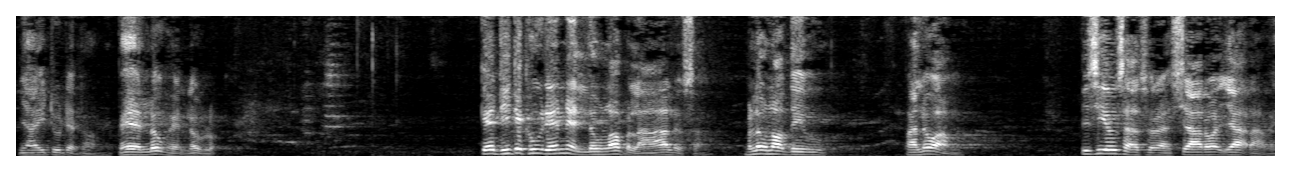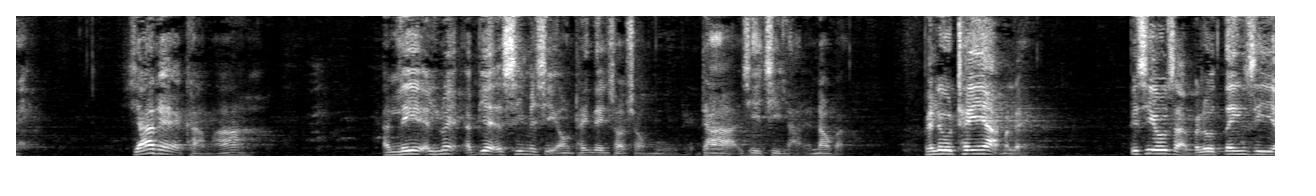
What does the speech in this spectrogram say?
အများကြီးတိုးတက်သွားမယ်ဘယ်လောက်ပဲလောက်လို့ကဲဒီတစ်ခုတည်းနဲ့လုံလောက်ပလားလို့ဆိုမလုံလောက်သေးဘူးဘာလို့အောင် ပစ္စည်းဥစ္စာဆိုတာရှာတော့ရတာပဲရတဲ့အခါမှာအလေအလွင့်အပြည့်အစည်းမရှိအောင်ထိမ့်သိမ်းဆောက်ရှောက်မှုတဲ့ဒါအရေးကြီးလာတယ်နောက်ကဘယ်လိုထိမ့်ရမလဲပစ္စည်းဥစ္စာဘယ်လိုသိမ်းစည်းရ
